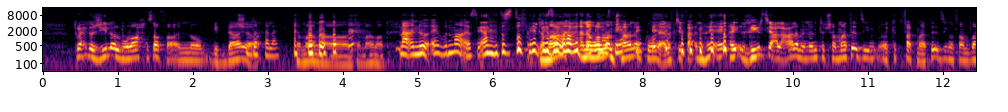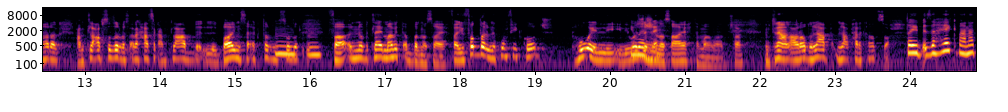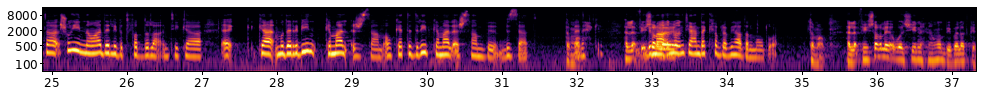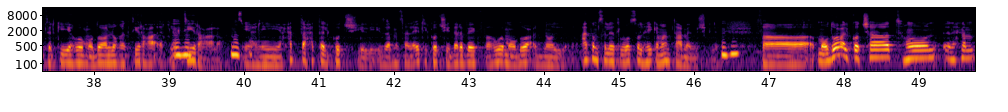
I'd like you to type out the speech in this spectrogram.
تروح توجهي له الملاحظة فإنه بيتضايق شو دخلك؟ تماما تماما. مع إنه إيه بالناقص يعني تصطفي تماما. أنا والله. مشان أكون عرفتي؟ فإنه هي, هي غيرتي على العالم إنه أنت مشان ما تأذي كتفك ما تأذي مثلا ظهرك عم تلعب صدر بس أنا حاسك عم تلعب الباي مثلا أكثر من الصدر فإنه بتلاقي ما بيتقبل نصايح. فيفضل إنه يكون في كوتش هو اللي اللي يوجه, يوجه. النصايح تماما. نمتنع عن الأعراض ونلعب نلعب حركات صح. طيب إذا هيك معناتها شو هي النوادي اللي بتفضلها أنت ك كمدربين كمال أجسام أو كتدريب كمال أجسام بالذات؟ تمام. نحكي. هلأ في بما شغله إنه أنت عندك خبرة بهذا الموضوع. تمام. هلأ في شغلة أول شيء نحن هون ببلد كتركيا هو موضوع اللغة كتير عائق لكثير عالم. مزبوط. يعني حتى حتى الكوتش اللي إذا مثلا لقيتي كوتش يدربك فهو موضوع إنه عدم صلة الوصل هي كمان بتعمل مشكلة. فموضوع الكوتشات هون نحن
